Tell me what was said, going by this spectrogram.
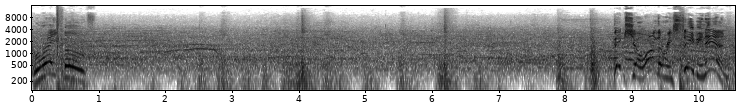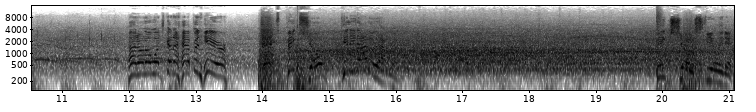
Great move. Big Show on the receiving end. I don't know what's going to happen here. That's Big Show getting out of that one. Big Show's feeling it.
